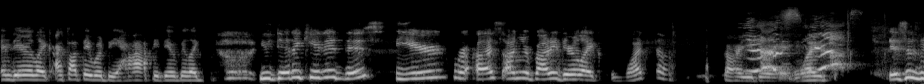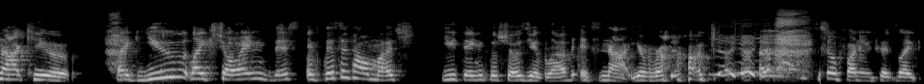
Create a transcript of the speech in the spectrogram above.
And they're like, I thought they would be happy. They would be like, you dedicated this year for us on your body. They're like, what the f- are you Yes, doing? Like, this is not cute. Like, you like showing this. If this is how much you think the shows you love, it's not. You're wrong. yeah, yeah, yeah. it's so funny because like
